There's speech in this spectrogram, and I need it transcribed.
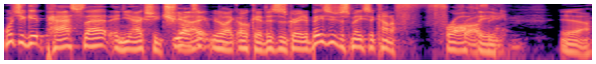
once you get past that and you actually try Yeah, it, you're like, okay, this is great. It basically just makes it kind of frothy. Frothy. Yeah.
